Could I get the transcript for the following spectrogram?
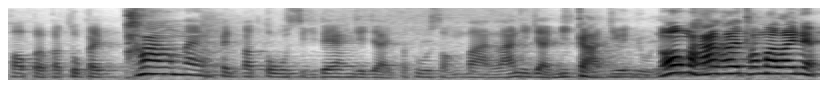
พอเปิดประตูไปพ้าแม่งเป็นประตูสีแดงใหญ่ๆ ประตูสองบาน ร้านใหญ่ๆ มีการดยืนอยู่ น้องมหาใครทำอะไรเนี่ย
